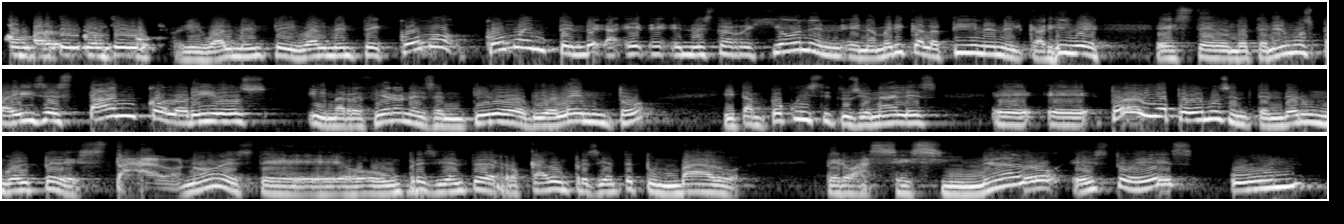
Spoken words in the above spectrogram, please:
compartir contigo. Igualmente, igualmente. ¿Cómo, cómo entender en, nuestra región, en, América Latina, en el Caribe, este, donde tenemos países tan coloridos, y me refiero en el sentido violento y tampoco institucionales, eh, eh, todavía podemos entender un golpe de Estado, ¿no? Este, o un presidente derrocado, un presidente tumbado, pero asesinado, esto es un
